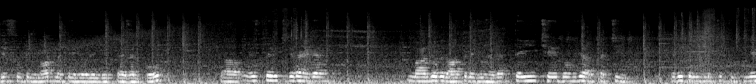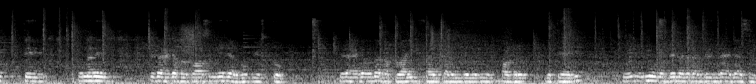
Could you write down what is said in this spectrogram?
this suit is not maintainable in this present court ਉਸ ਦੇ ਵਿੱਚ ਜਿਹੜਾ ਹੈਗਾ ਮਾਨਯੋਗ ਅਦਾਲਤ ਨੇ ਜੋ ਹੈਗਾ 23/6/2025 ਜਿਹੜੀ ਤਰੀਕ ਨਿਸ਼ਚਿਤ ਕੀਤੀ ਹੈ ਤੇ ਉਹਨਾਂ ਨੇ ਜਿਹੜਾ ਹੈਗਾ ਬਲਕੌਰ ਸਿੰਘ ਦੇ ਐਡਵੋਕੇਟ ਤੋਂ ਜਿਹੜਾ ਹੈਗਾ ਉਹਦਾ ਰਿਪਲਾਈ ਫਾਈਲ ਕਰਨ ਦੇ ਜਿਹੜੀ ਆਰਡਰ ਦਿੱਤੇ ਹੈਗੇ। ਤੇ ਇਹਨੂੰ ਮੱਦੇ ਨਜ਼ਰ ਰੱਖਦੇ ਜਿਹੜਾ ਹੈਗਾ ਅਸੀਂ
